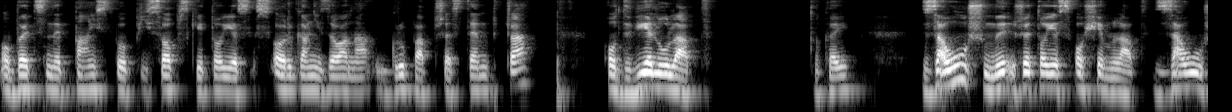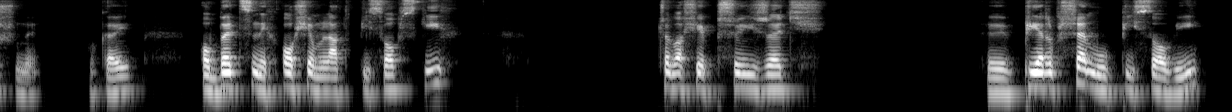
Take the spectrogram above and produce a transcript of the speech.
obecne państwo pisowskie to jest zorganizowana grupa przestępcza od wielu lat. Ok? Załóżmy, że to jest 8 lat. Załóżmy. Ok? Obecnych 8 lat pisowskich trzeba się przyjrzeć y, pierwszemu PiSowi,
